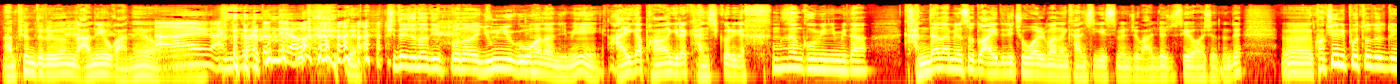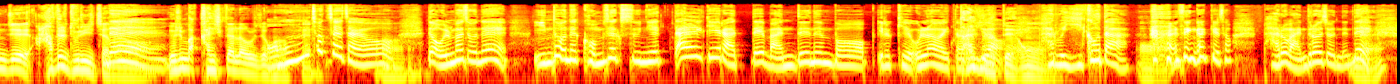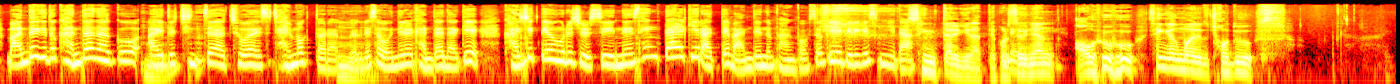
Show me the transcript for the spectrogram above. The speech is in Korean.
남편들은 아내 욕 안 해요. 아, 아닌 것 같던데요. 네. 휴대전화 뒷번호 665 하나님이 아이가 방학이라 간식거리가 항상 고민입니다. 간단하면서도 아이들이 좋아할 만한 간식이 있으면 좀 알려주세요 하셨는데 어, 곽지연 리포터들도 이제 아들 둘이 있잖아요. 네. 요즘 막 간식 달라고 그러죠. 엄청 찾아요. 아. 근데 얼마 전에 인터넷 검색 순위에 딸기 라떼 만드는 법 이렇게 올라와 있더라고요. 딸기 라떼, 어. 바로 이거다 어. 생각해서 바로 만들어줬는데 네. 만들기도 간단하고 아이들 진짜 좋아해서 잘 먹더라고요. 음. 그래서 오늘 간단하게 간식 대용으로 줄 수 있는 생딸기 라떼 만드는 방법 소개해드리겠습니다. 생딸기 라떼 벌써 네. 그냥 어우 생각만 해도 저도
